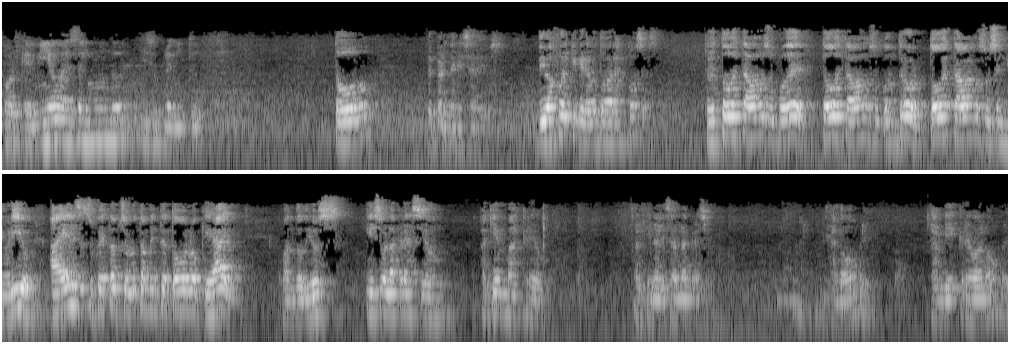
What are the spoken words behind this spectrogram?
porque mío es el mundo y su plenitud. Todo le pertenece a Dios. Dios fue el que creó todas las cosas. Entonces todo está bajo su poder, todo está bajo su control, todo está bajo su señorío. A Él se sujeta absolutamente todo lo que hay. Cuando Dios hizo la creación, ¿a quién más creó? Al finalizar la creación. Al hombre. También creó al hombre.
